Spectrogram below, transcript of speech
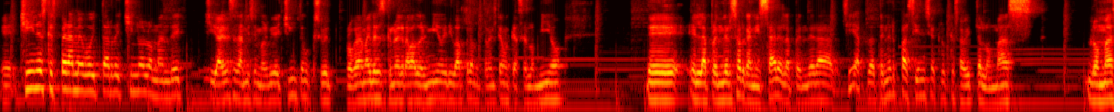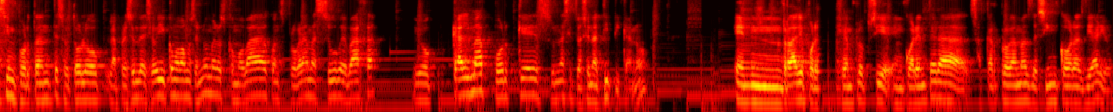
Eh, chin, es que espérame, voy tarde, chino, lo mandé. A veces a mí se me olvida, chin, tengo que subir el programa. Hay veces que no he grabado el mío y digo, ah, pero también tengo que hacer lo mío. Eh, el aprenderse a organizar, el aprender a, sí, a, tener paciencia, creo que es ahorita lo más, lo más importante, sobre todo la presión de decir, oye, ¿cómo vamos en números? ¿Cómo va? ¿Cuántos programas? ¿Sube? ¿Baja? Digo, calma porque es una situación atípica, ¿no? En radio, por ejemplo, sí, en 40 era sacar programas de 5 horas diario.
